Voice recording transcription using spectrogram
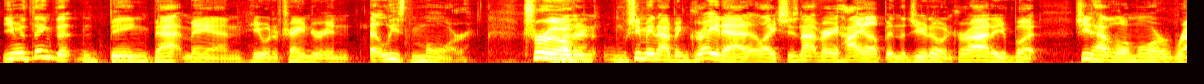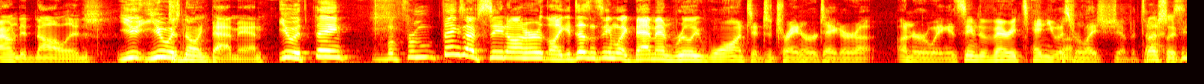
you would think that being Batman, he would have trained her in at least more. True. Whether she may not have been great at it, like she's not very high up in the judo and karate, but she'd have a little more rounded knowledge you you would just knowing Batman. you would think, but from things I've seen on her, like it doesn't seem like Batman really wanted to train her or take her uh, under her wing. It seemed a very tenuous relationship at times. Especially if he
